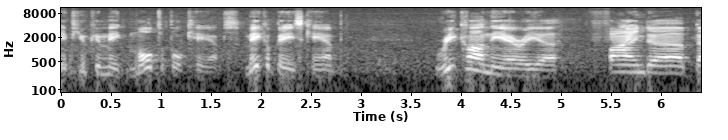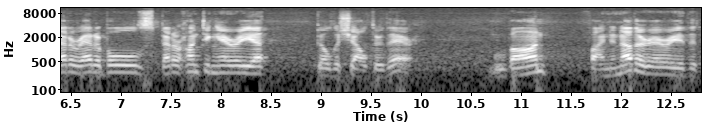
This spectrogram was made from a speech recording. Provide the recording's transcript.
if you can make multiple camps, make a base camp, recon the area, find uh, better edibles, better hunting area, build a shelter there. Move on, find another area that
